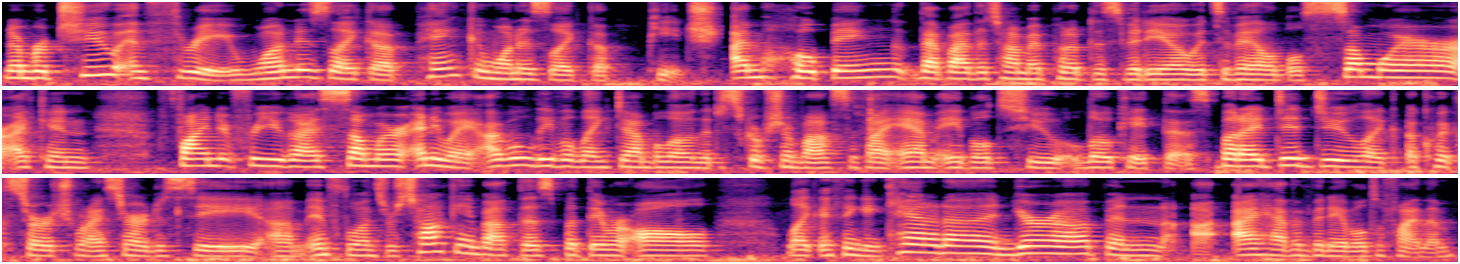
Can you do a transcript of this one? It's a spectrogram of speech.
number two and three. One is like a pink and one is like a peach. I'm hoping that by the time I put up this video, it's available somewhere. I can find it for you guys somewhere. Anyway, I will leave a link down below in the description box if I am able to locate this. But I did do like a quick search when I started to see um, influencers talking about this, but they were all like I think in Canada and Europe, and I haven't been able to find them.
